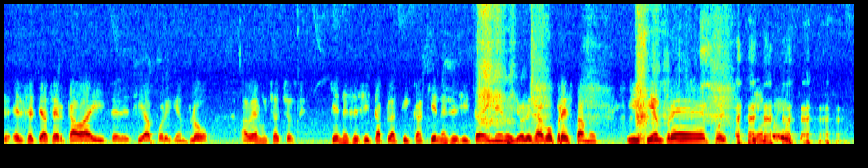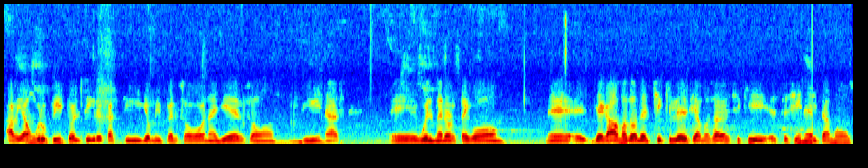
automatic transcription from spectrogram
él se te acercaba y te decía, por ejemplo, a ver muchachos, ¿quién necesita platica? ¿Quién necesita dinero? Yo les hago préstamos. Y siempre, pues, siempre había un grupito, el Tigre Castillo, mi persona, Gerson, Dinas, eh, Wilmer Ortegón. Eh, eh, llegábamos donde el Chiqui le decíamos, a ver Chiqui, este sí necesitamos,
